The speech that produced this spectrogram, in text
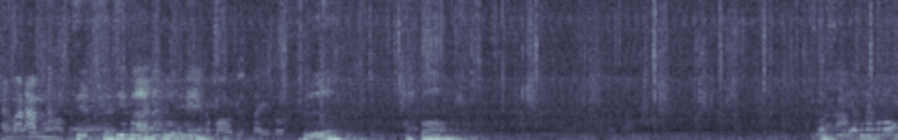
อัมาล้ำเสร็แต่ที่พานั่งลงเนี่คือกระป๋องเสียงนางร้อง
